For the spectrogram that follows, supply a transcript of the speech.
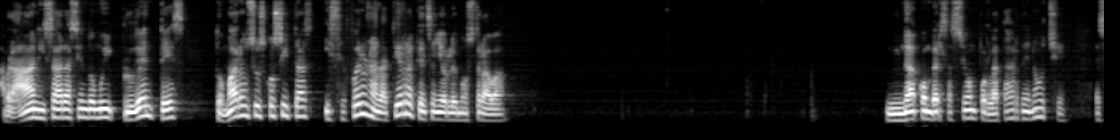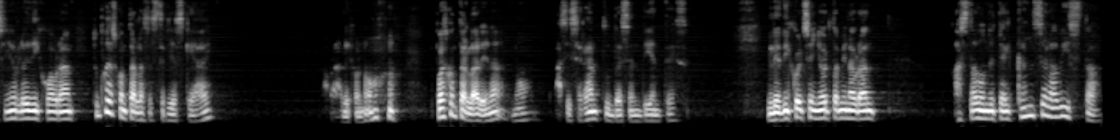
Abraham y Sara, siendo muy prudentes, tomaron sus cositas y se fueron a la tierra que el Señor les mostraba. Una conversación por la tarde noche. El Señor le dijo a Abraham, ¿tú puedes contar las estrellas que hay? Abraham le dijo, no. ¿Puedes contar la arena? No. Así serán tus descendientes. Y le dijo el Señor también a Abraham, hasta donde te alcance la vista,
